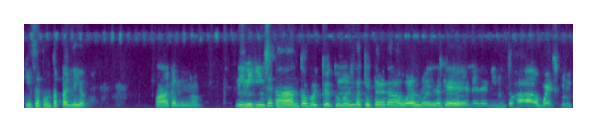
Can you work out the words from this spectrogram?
15 puntos perdidos. Bueno, que no. Ni ni 15 tanto, porque tú no necesitas que te meta la bola, tú no necesitas que le dé minutos a Westbrook.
